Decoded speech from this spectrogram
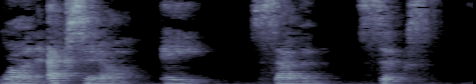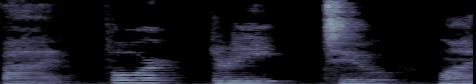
one. Exhale. Eight, seven, six, five, four, three, two, one.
